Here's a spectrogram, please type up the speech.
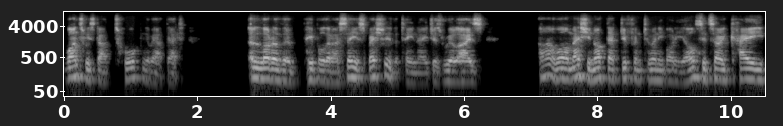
once we start talking about that, a lot of the people that I see, especially the teenagers, realize, oh, well, I'm actually not that different to anybody else. It's okay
